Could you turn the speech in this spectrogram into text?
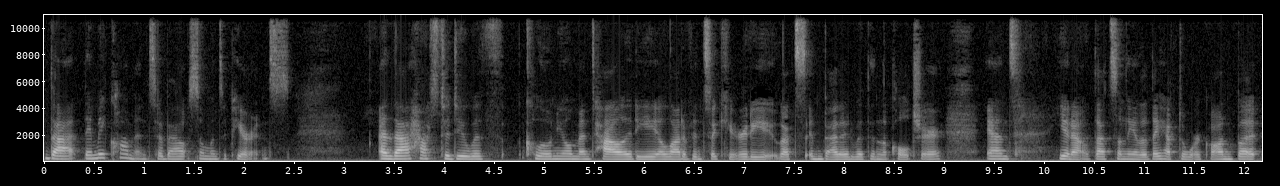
that they make comments about someone's appearance. And that has to do with colonial mentality, a lot of insecurity that's embedded within the culture. And, you know, that's something that they have to work on. But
